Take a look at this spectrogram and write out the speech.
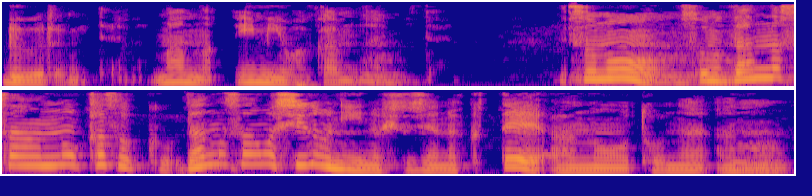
ルールみたいな。マナー、意味わかんないみたいな。でそうんの、うん。その旦那さんの家族、旦那さんはシドニーの人じゃなくて、あの、隣、あの、うん。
